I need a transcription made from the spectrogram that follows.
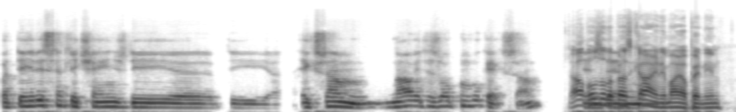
but they recently changed the uh, the uh, exam. Now it is open book exam. Oh, those and are the best kind, in my opinion.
